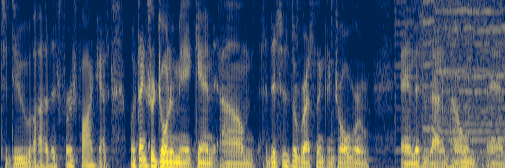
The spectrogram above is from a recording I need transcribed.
to do uh, this first podcast. Well, thanks for joining me again. Um, this is the Wrestling Control Room, and this is Adam Helms, and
